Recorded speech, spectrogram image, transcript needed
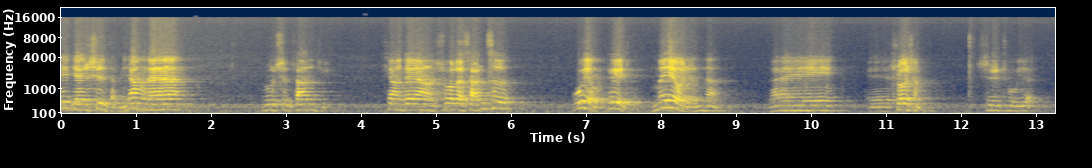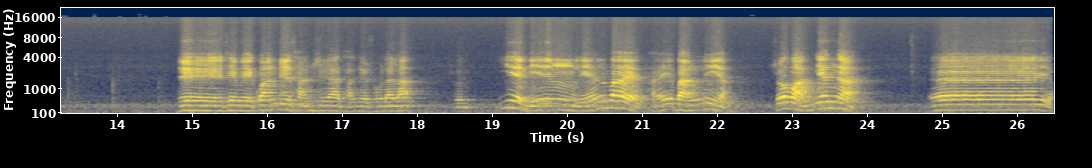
这件事怎么样呢？如是三举，像这样说了三次，无有对者，没有人呢来呃说什么，师出曰。哎，这位观智禅师啊，他就出来了，说：“夜明帘外排班立呀，说晚间呢，呃，有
